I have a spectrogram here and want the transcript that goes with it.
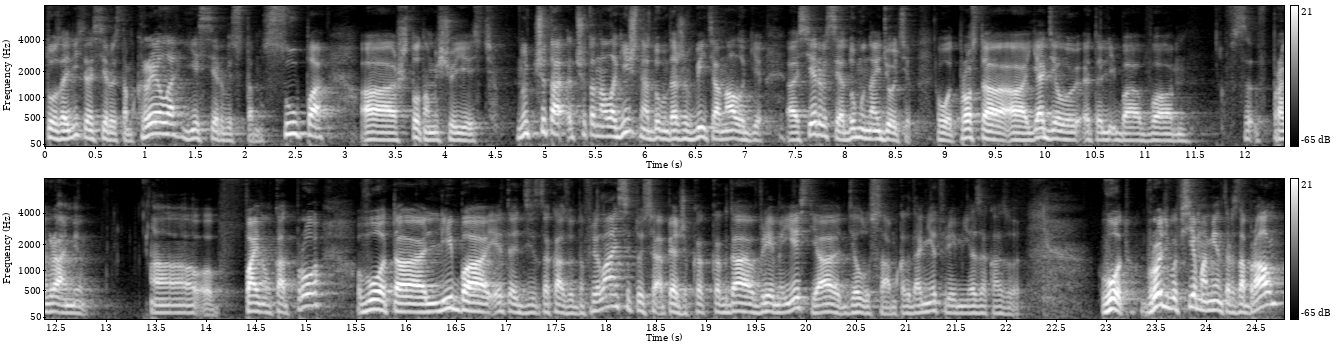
то зайдите на сервис там Крелла, есть сервис там Супа, а, что там еще есть? Ну, что-то что аналогичное, я думаю, даже вбейте аналоги э, сервиса, я думаю, найдете. Вот, просто э, я делаю это либо в, в, в программе э, Final Cut Pro, вот, э, либо это заказывают на фрилансе, то есть, опять же, как, когда время есть, я делаю сам, когда нет времени, я заказываю. Вот, вроде бы все моменты разобрал.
